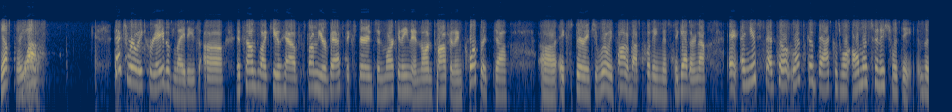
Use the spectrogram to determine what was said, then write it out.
Yep, there you Wow. go. That's really creative, ladies. Uh, it sounds like you have, from your vast experience in marketing and nonprofit and corporate uh, uh, experience, you really thought about putting this together. Now, and, and you've said so. Let's go back because we're almost finished with the the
